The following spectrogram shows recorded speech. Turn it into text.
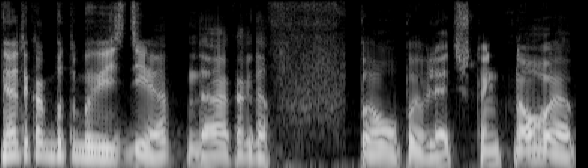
Ну, это как будто бы везде, да, когда в ПО появляется что-нибудь новое,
